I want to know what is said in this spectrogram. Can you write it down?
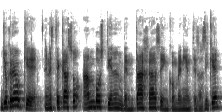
Yo creo que en este caso ambos tienen ventajas e inconvenientes, así que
